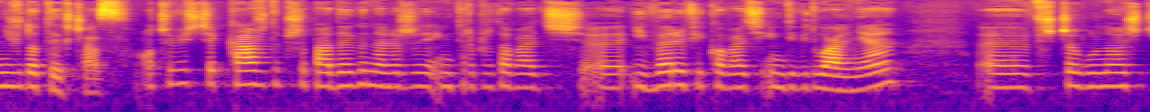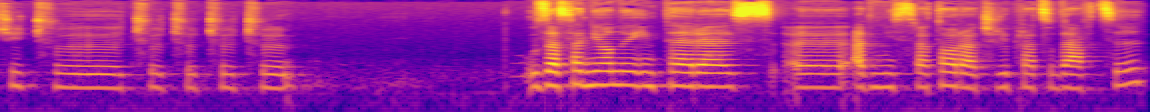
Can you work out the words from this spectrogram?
niż dotychczas. Oczywiście każdy przypadek należy interpretować e, i weryfikować indywidualnie, e, w szczególności czy, czy, czy, czy, czy uzasadniony interes e, administratora, czyli pracodawcy,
